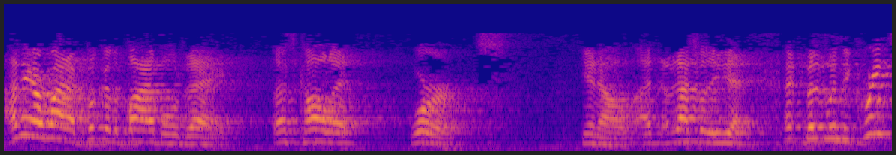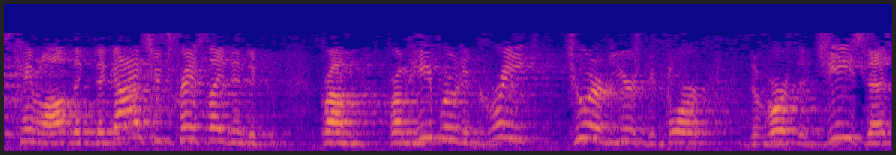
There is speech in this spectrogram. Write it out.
I think I'll write a book of the Bible today. Let's call it Words. You know, that's what they did. But when the Greeks came along, the, the guys who translated into, from, from Hebrew to Greek 200 years before the birth of Jesus,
